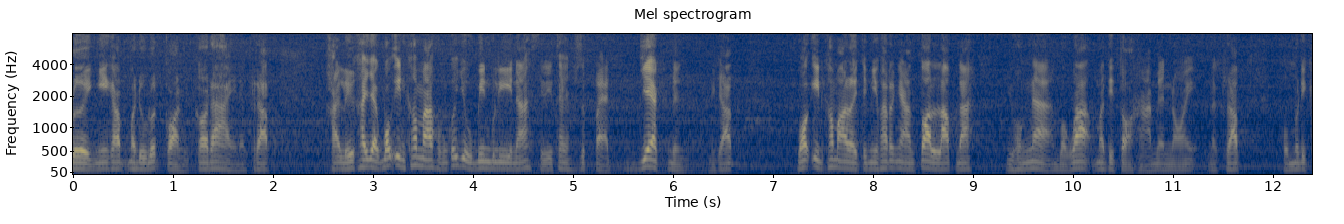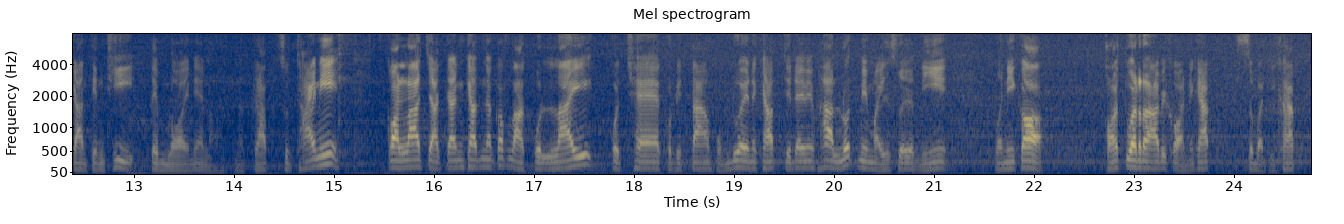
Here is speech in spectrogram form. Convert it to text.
เลยอย่างนี้ครับ มาดูรถก่อนก็ได้นะครับ หรือใครอยาก walk in เข้ามาผมก็อยู่บินบุรีนะสิริไทย18 แยกหนึ่งนะครับ walk in เข้ามาเลยจะมีพนักงานต้อนรับนะ อยู่ข้างหน้า บอกว่ามาติดต่อหาแมนน้อยนะครับผมบริการเต็มที่เต็มร้อยแน่นอนนะครับ สุดท้ายนี้ก่อนลาจากกันครับนะก็ฝากกดไลค์กดแชร์ กดติดตามผมด้วยนะครับ จะได้ไม่พลาดรถใหม่ๆสวยๆแบบนี้ วันนี้ก็ขอตัวลาไปก่อนนะครับ สวัสดีครับ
